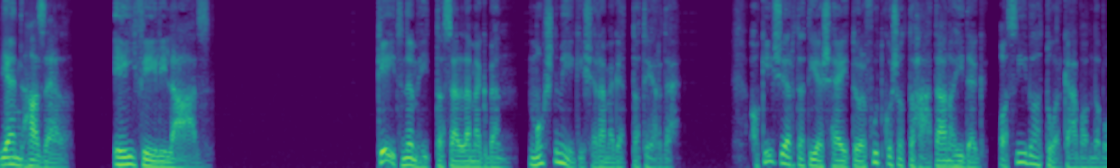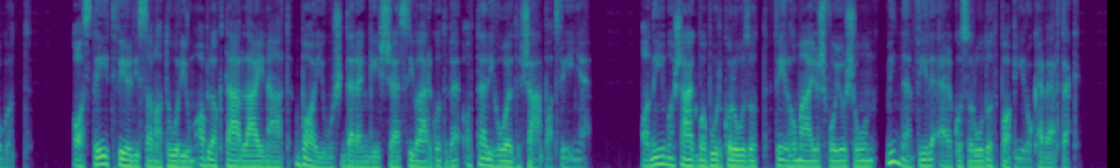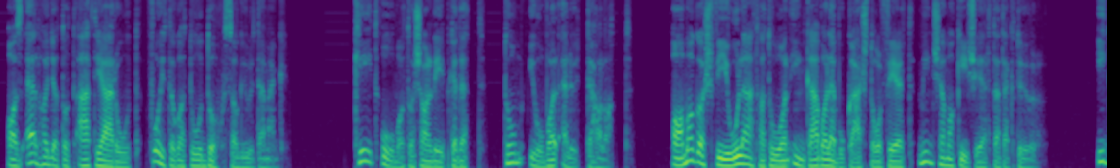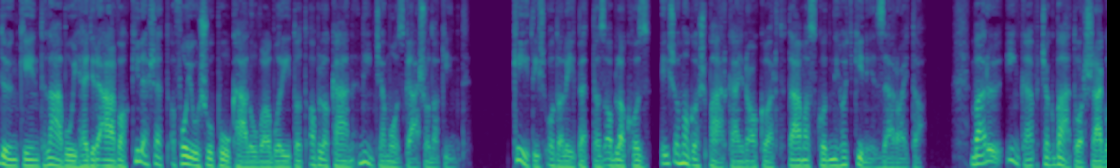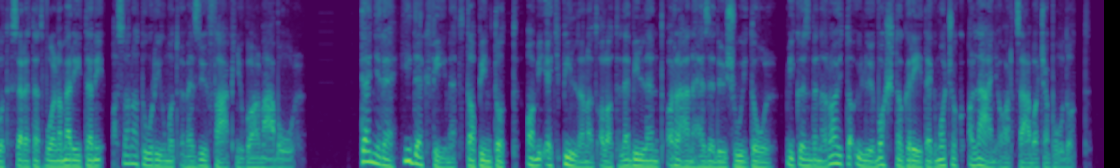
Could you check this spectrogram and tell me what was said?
Jen Hazel. Éjféli láz. Két nem hitt a szellemekben, most mégis remegett a térde. A kísérteties helytől futkosott a hátán a hideg, a szíve a torkában dobogott. A Statefieldi szanatórium ablaktábláin át bajós derengéssel szivárgott be a telihold sápatfénye. A némaságba burkolózott, félhomályos folyosón mindenféle elkoszolódott papírok hevertek. Az elhagyatott átjárót folytogató dohszag ülte meg. Két óvatosan lépkedett, Tom jóval előtte haladt. A magas fiú láthatóan inkább a lebukástól félt, mint sem a kísértetektől. Időnként lábújhegyre állva kilesett a folyósó pókhálóval borított ablakán, nincsen mozgás odakint. Két is odalépett az ablakhoz, és a magas párkányra akart támaszkodni, hogy kinézzel rajta. Bár ő inkább csak bátorságot szeretett volna meríteni a szanatóriumot övező fák nyugalmából. Tenyere hideg fémet tapintott, ami egy pillanat alatt lebillent a ránehezedő súlytól, miközben a rajta ülő vastag réteg mocsok a lány arcába csapódott.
